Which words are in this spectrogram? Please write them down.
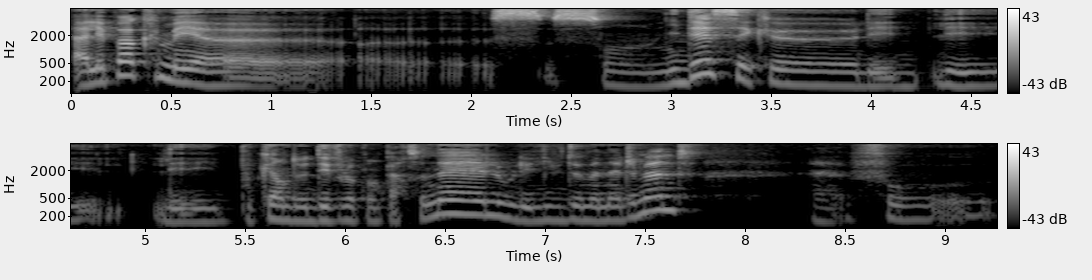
à l'époque, mais son idée, c'est que les, bouquins de développement personnel ou les livres de management, euh, faut,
